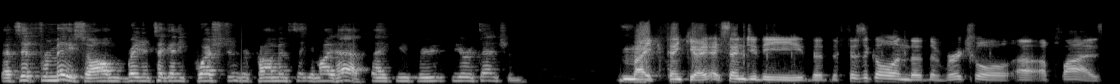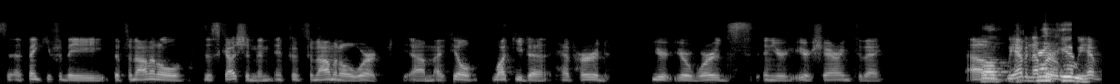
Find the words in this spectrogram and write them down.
that's it for me. So I'm ready to take any questions or comments that you might have. Thank you for, for your attention. Mike, thank you. I, I send you the, the, the physical and the the virtual uh, applause. Uh, thank you for the the phenomenal discussion and, and for phenomenal work. Um, I feel lucky to have heard your your words and your your sharing today. Um, well, we have a number. Of, we have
